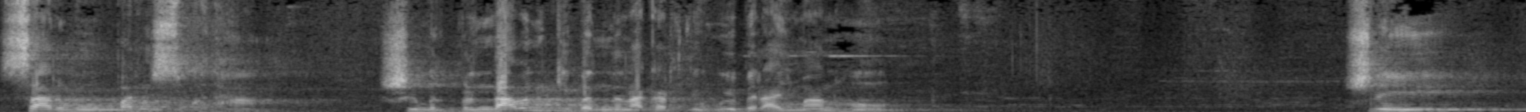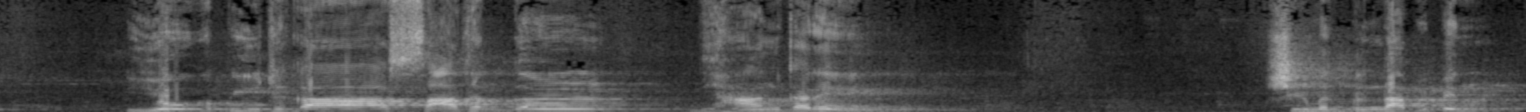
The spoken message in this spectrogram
सर्वोपर सुखधाम। श्रीमद वृंदावन की वंदना करते हुए विराजमान हो। श्री योगपीठ का साधक गण ध्यान करें। श्रीमद वृंदा विपिन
